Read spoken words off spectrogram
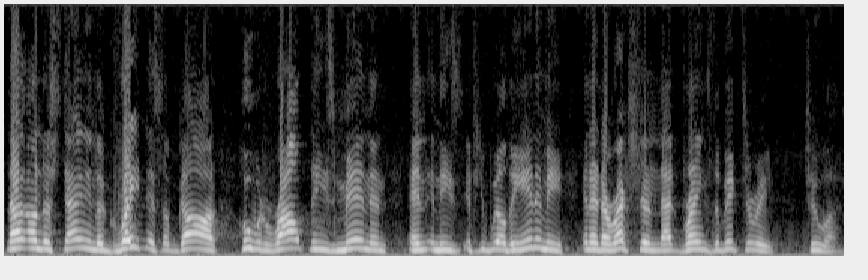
Not understanding the greatness of God who would rout these men and, and, and these, if you will, the enemy in a direction that brings the victory to us.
